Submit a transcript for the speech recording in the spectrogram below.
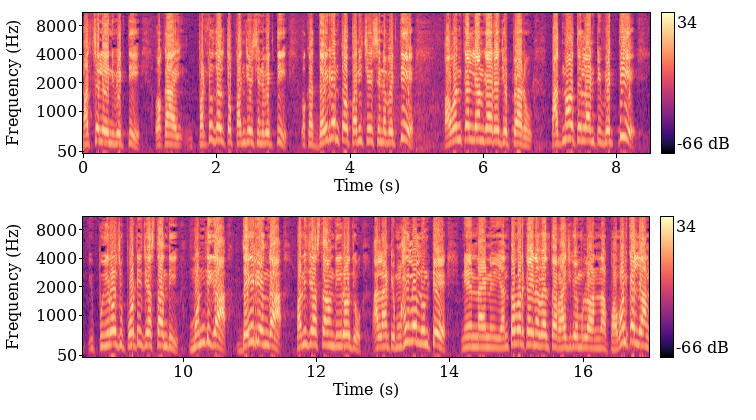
మచ్చలేని వ్యక్తి ఒక పట్టుదలతో పనిచేసిన వ్యక్తి ఒక ధైర్యంతో పనిచేసిన వ్యక్తి పవన్ కళ్యాణ్ గారే చెప్పారు. పద్మావతి లాంటి వ్యక్తి ఇప్పుడు ఈరోజు పోటీ చేస్తుంది. మొండిగా ధైర్యంగా పనిచేస్తా ఉంది ఈరోజు. అలాంటి మహిళలు ఉంటే నేను నేను ఎంతవరకైనా వెళ్తా రాజకీయంలో అన్న పవన్ కళ్యాణ్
